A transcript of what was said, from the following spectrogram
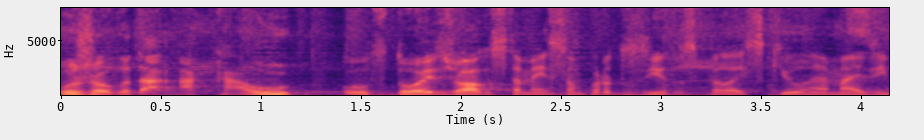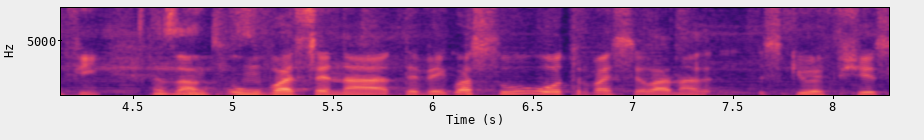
o jogo da AKU. Os dois jogos também são produzidos pela Skill, né? Mas enfim, Exato. Um, um vai ser na TV Iguaçu, o outro vai ser lá na Skill FX.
